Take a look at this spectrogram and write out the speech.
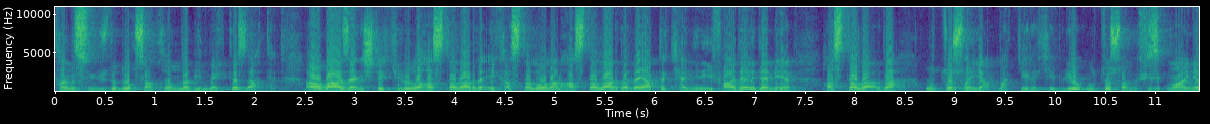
tanısı %90 konulabilmekte zaten. Ama bazen işte kilolu hastalarda, ek hastalığı olan hastalarda veyahut da kendini ifade edemeyen hastalarda ultrason yapmak gerekebiliyor. Ultrason ve fizik muayene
